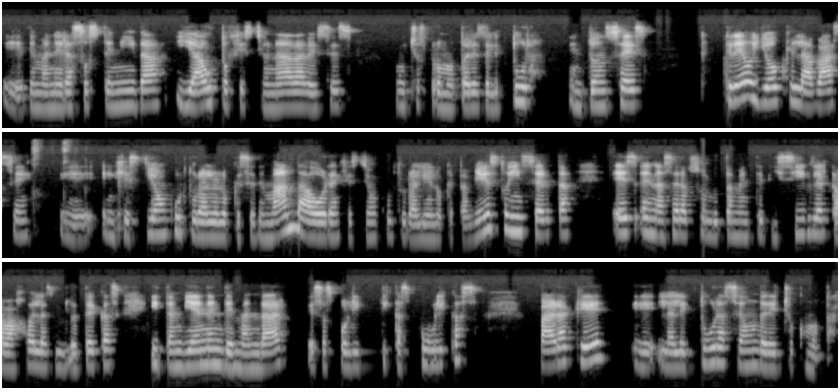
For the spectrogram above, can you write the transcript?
eh, de manera sostenida y autogestionada a veces muchos promotores de lectura. Entonces, Creo yo que la base eh, en gestión cultural o lo que se demanda ahora en gestión cultural y en lo que también estoy inserta es en hacer absolutamente visible el trabajo de las bibliotecas y también en demandar esas políticas públicas para que eh, la lectura sea un derecho como tal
